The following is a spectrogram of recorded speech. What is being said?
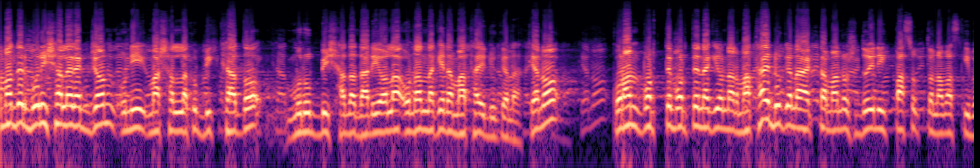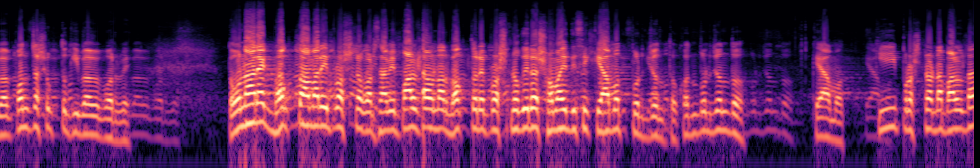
আমাদের বরিশালের একজন, উনি মাসাল্লাহ খুব বিখ্যাত মুরব্বী সাদা দাড়িওয়ালা, ওনার নাকি না মাথায় ঢুকে না। কেন? কোরআন পড়তে পড়তে নাকি ওনার মাথায় ঢুকে না একটা মানুষ দৈনিক পাঁচক্ত নামাজ কীভাবে, পঞ্চাশ উক্ত কীভাবে পড়বে? তো ওনার এক ভক্ত আমার এই প্রশ্ন করছে, আমি পাল্টা ওনার ভক্তরে প্রশ্ন করে সময় দিছি কেয়ামত পর্যন্ত। কোন পর্যন্ত? কেয়ামত। কি প্রশ্নটা পাল্টা?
